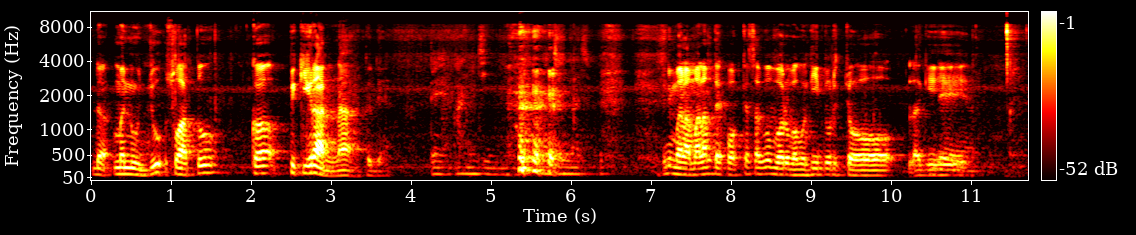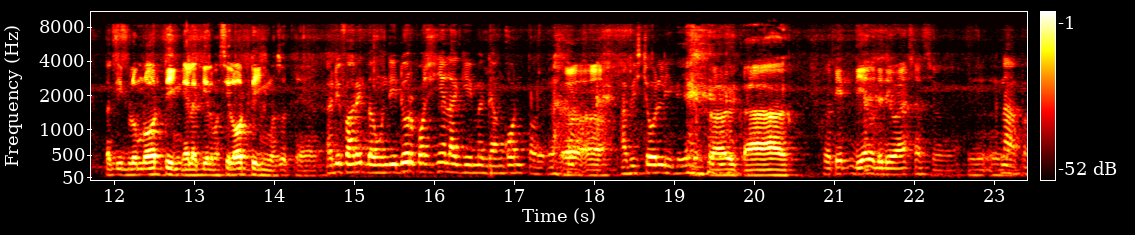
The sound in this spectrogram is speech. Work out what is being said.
da- menuju suatu kepikiran. Nah itu dia. Teh anjing. Ini malam-malam teh podcast aku baru bangun tidur cok. Lagi lagi belum loading eh lagi masih loading maksudnya tadi Farid bangun tidur posisinya lagi megang kontol Heeh. habis coli kayaknya. Berarti dia udah dewasa, Cuk. Mm-mm. kenapa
